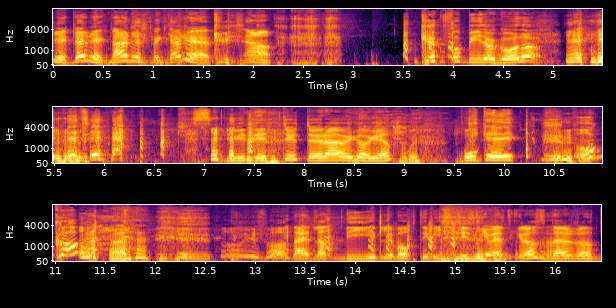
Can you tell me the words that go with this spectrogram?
Regler er regler. Respekt er det. Ja. Få begynne å gå, da? Snur rett ut døra i gangen. Ok! Ok! Å, fy faen. Det er et eller annet nydelig med optimistiske mennesker. Altså. Det er sånn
